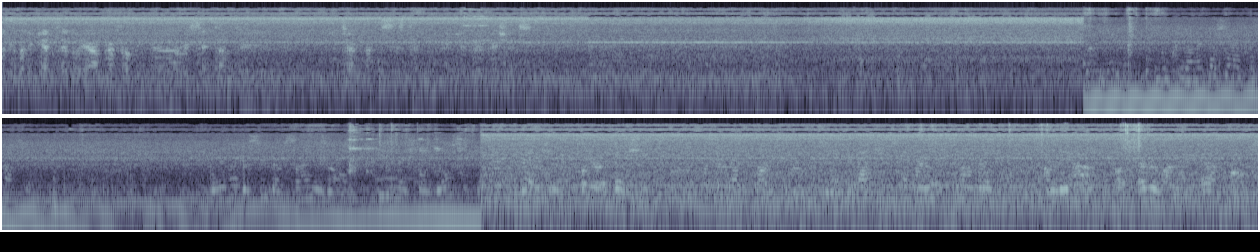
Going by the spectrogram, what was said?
And gentlemen, Captain, we are performing a reset of the interface system. Thank you for your patience. On, your for your attention. On behalf of everyone at Air France,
